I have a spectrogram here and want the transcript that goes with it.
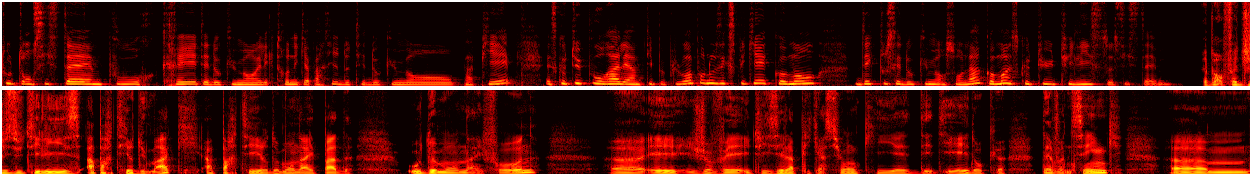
tout ton système pour créer tes documents électroniques à partir de tes documents papier. Est-ce que tu pourras aller un petit peu plus loin pour nous expliquer comment, dès que tous ces documents sont là, comment est-ce que tu utilises ce système? Eh ben, en fait, je les utilise à partir du Mac, à partir de mon iPad ou de mon iPhone. Euh, et je vais utiliser l'application qui est dédiée, donc euh, DevonSync, euh,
